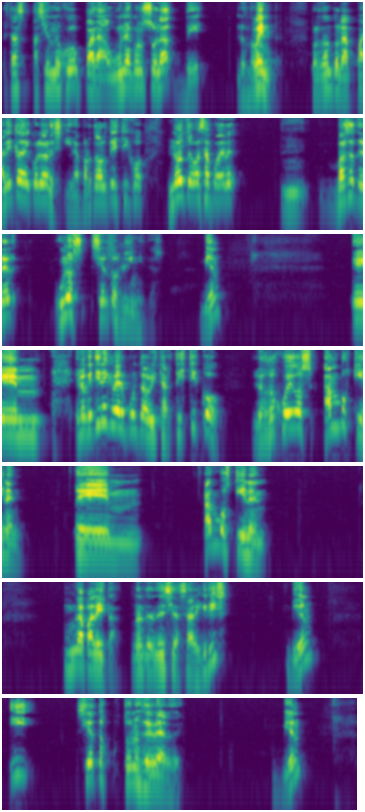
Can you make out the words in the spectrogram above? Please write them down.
estás haciendo el juego para una consola de los 90. Por lo tanto, la paleta de colores y el apartado artístico no te vas a poder, mm, vas a tener unos ciertos límites. ¿Bien? Em, en lo que tiene que ver el punto de vista artístico, los dos juegos, ambos tienen, em, ambos tienen una paleta, una tendencia hacia el gris, bien, y ciertos tonos de verde, bien.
